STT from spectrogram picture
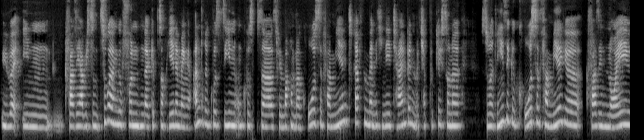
über ihn quasi habe ich so einen Zugang gefunden. Da gibt es noch jede Menge andere Cousinen und Cousins. Wir machen immer große Familientreffen, wenn ich in Italien bin. Und ich habe wirklich so eine so eine riesige große Familie quasi neu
